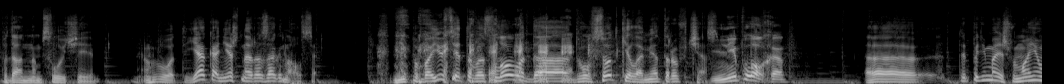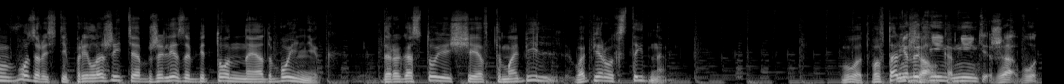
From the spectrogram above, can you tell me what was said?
в данном случае, вот, я, конечно, разогнался. Не побоюсь этого слова до 200 километров в час. Неплохо. Э, Ты понимаешь, в моем возрасте приложить об железобетонный отбойник дорогостоящий автомобиль, во-первых, стыдно. Вот, во-вторых, Не, ну, жалко. не- не жа- вот,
